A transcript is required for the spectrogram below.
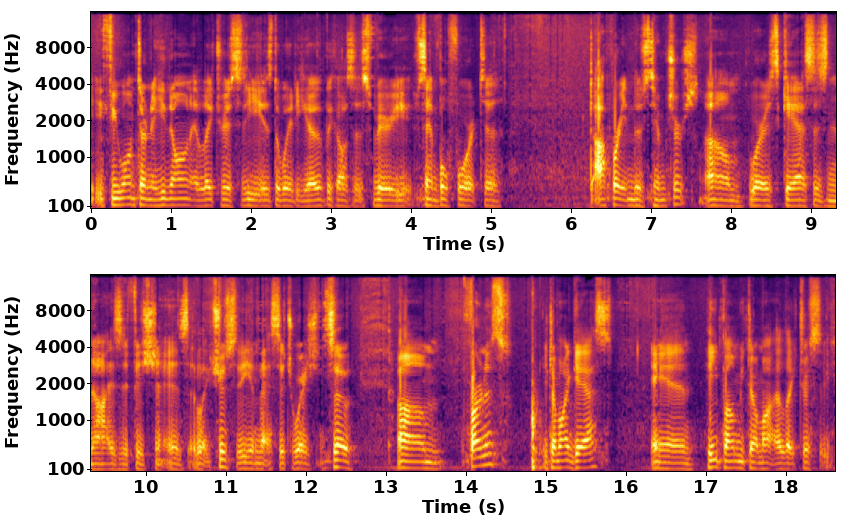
If you want to turn the heat on electricity is the way to go because it's very simple for it to, to operate in those temperatures. Um, whereas gas is not as efficient as electricity in that situation. So um, furnace you're talking about gas and heat pump you're talking about electricity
